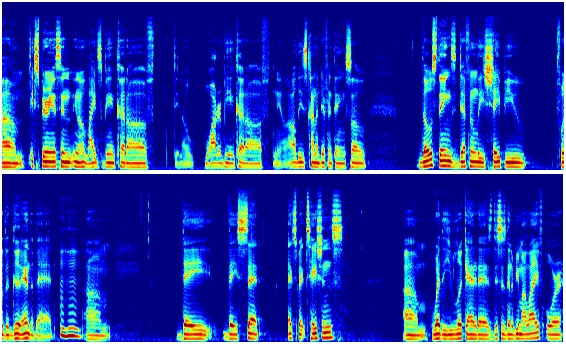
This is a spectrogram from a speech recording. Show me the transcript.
um, experiencing, you know, lights being cut off, you know, water being cut off, you know, all these kind of different things. So those things definitely shape you for the good and the bad. Um, they they set expectations. Um, whether you look at it as this is going to be my life or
